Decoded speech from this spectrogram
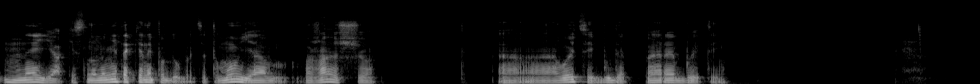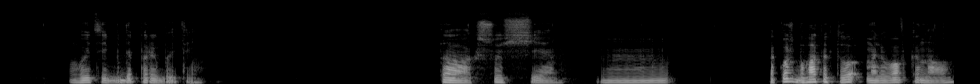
неякісно. Мені таке не подобається. Тому я вважаю, що е, Войцей буде перебитий. Войцей буде перебитий. Так, що ще? Також багато хто малював канал.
